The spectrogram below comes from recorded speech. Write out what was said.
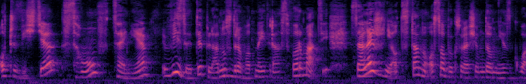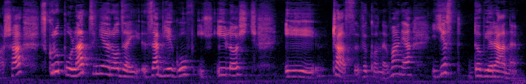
oczywiście są w cenie wizyty planu zdrowotnej transformacji. Zależnie od stanu osoby, która się do mnie zgłasza, skrupulatnie rodzaj zabiegów, ich ilość i czas wykonywania jest dobierany.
